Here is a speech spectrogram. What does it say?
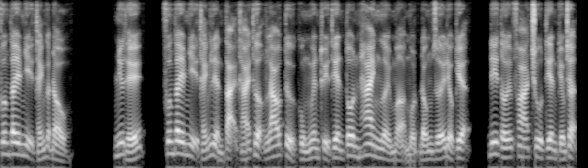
Phương tây nhị thánh gật đầu. Như thế phương tây nhị thánh liền tại thái thượng lao tử cùng nguyên thủy thiên tôn hai người mở một đống dưới điều kiện, đi tới pha chu tiên kiếm trận.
